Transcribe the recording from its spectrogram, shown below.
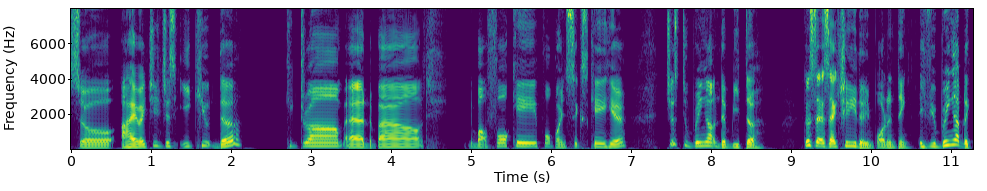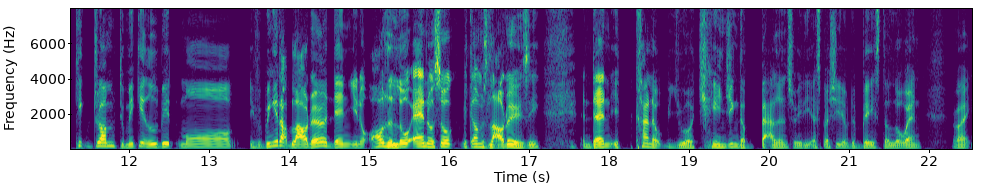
So I have actually just EQ'd the kick drum at about about 4K, 4.6K here, just to bring out the beater. Because that's actually the important thing. If you bring up the kick drum to make it a little bit more, if you bring it up louder, then you know all the low end also becomes louder, you see, and then it kind of you are changing the balance really, especially of the bass, the low end, right?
